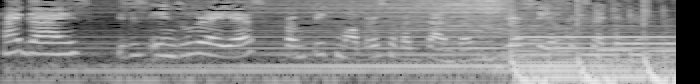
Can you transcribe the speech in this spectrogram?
Hi guys, this is Angel Reyes from Peak Motors of Adsandon, your sales executive.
